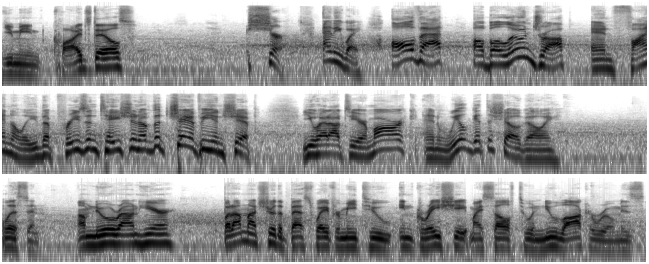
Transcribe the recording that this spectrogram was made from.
you mean Clydesdales? Sure. Anyway, all that, a balloon drop, and finally the presentation of the championship. You head out to your mark, and we'll get the show going. Listen, I'm new around here, but I'm not sure the best way for me to ingratiate myself to a new locker room is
